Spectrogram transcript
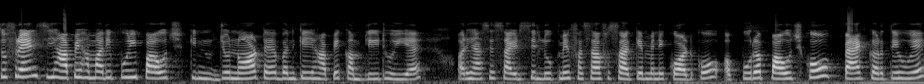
सो फ्रेंड्स यहाँ पे हमारी पूरी पाउच की जो नॉट है बन के यहाँ पे कंप्लीट हुई है और यहाँ से साइड से लूप में फंसा फंसा के मैंने कॉर्ड को और पूरा पाउच को पैक करते हुए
